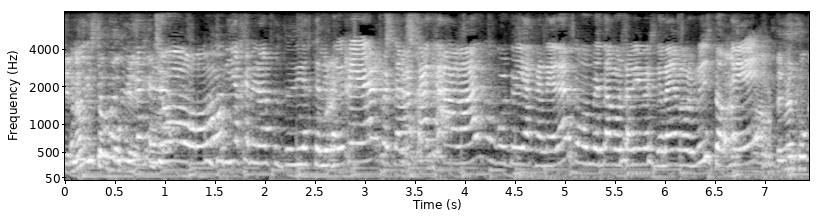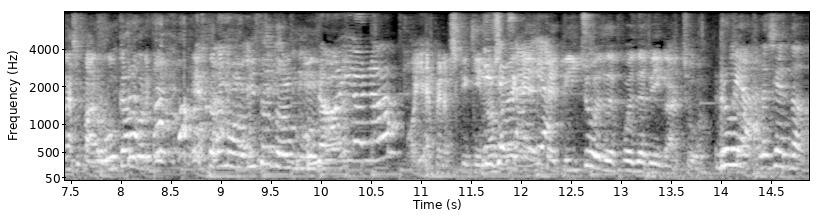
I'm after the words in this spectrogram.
¿Quién no ha visto Pokémon? general, Yo. Cultura general, cultura general. que pues te vas a cagar con cultura general como metamos animes que no hayamos visto, ¿eh? Ahora me pongas farruca porque esto lo hemos visto todo el mundo. No, yo no. Oye, pero es que quien no sabe que, que Pichu es después de Pikachu. Rubia, lo siento.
